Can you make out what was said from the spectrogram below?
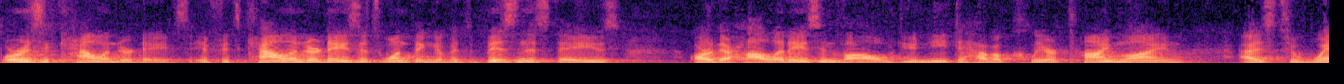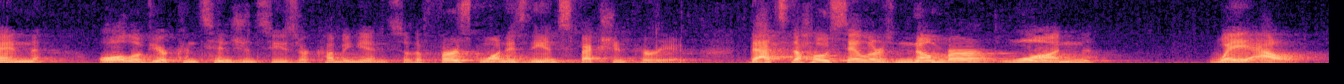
or is it calendar days? If it's calendar days, it's one thing. If it's business days, are there holidays involved? You need to have a clear timeline as to when all of your contingencies are coming in. So the first one is the inspection period. That's the wholesaler's number one way out.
